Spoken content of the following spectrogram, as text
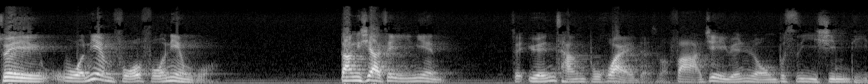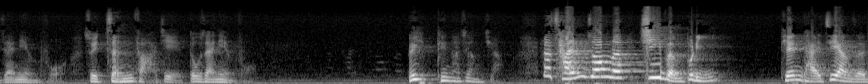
所以我念佛，佛念我。当下这一念，这圆常不坏的，什么？法界圆融，不思议心体在念佛，所以整法界都在念佛。哎，听他这样讲，那禅宗呢，基本不离天台这样的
